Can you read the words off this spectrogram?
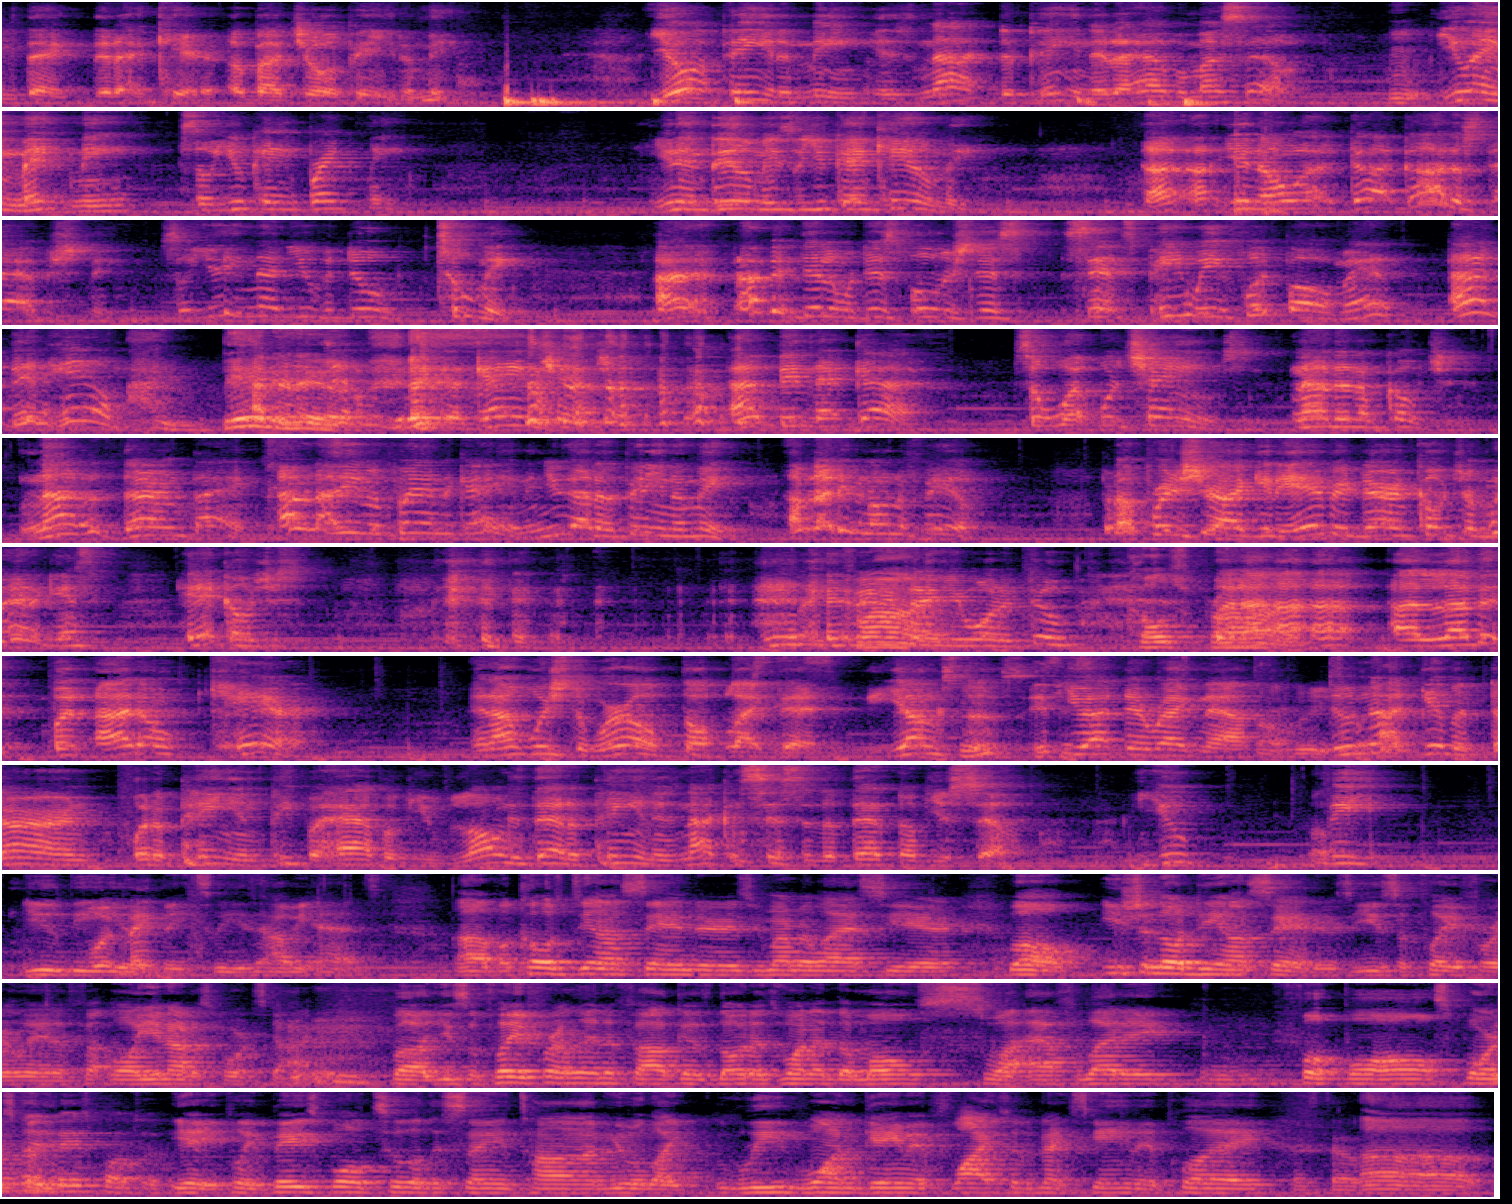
you think that I care about your opinion of me. Your opinion of me is not the opinion that I have of myself. Hmm. You ain't make me, so you can't break me. You didn't build me, so you can't kill me. I, I, you know what? God, God established me, so you ain't nothing you can do to me. I, I've been dealing with this foolishness since Pee Wee football, man. I've been him. I've been I've been him. like a game changer. I've been that guy. So what will change now that I'm coaching? Not a darn thing. I'm not even playing the game, and you got an opinion of me. I'm not even on the field. But I'm pretty sure I get every darn coach I'm playing against, head coaches. Anything you want to do. Coach But Prime. I, I, I, I love it, but I don't care. And I wish the world thought like that. Youngsters, if you're out there right now, do not give a darn what opinion people have of you. Long as that opinion is not consistent of that of yourself. You be You be you, basically, is how he ends. Uh, but Coach Deion Sanders, you remember last year? Well, you should know Deion Sanders. He used to play for Atlanta. Fal- well, you're not a sports guy, but used to play for Atlanta Falcons. Known as one of the most what, athletic football sports. He played baseball, too. Yeah, he played baseball too at the same time. He would like leave one game and fly to the next game and play. That's dope. Uh,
